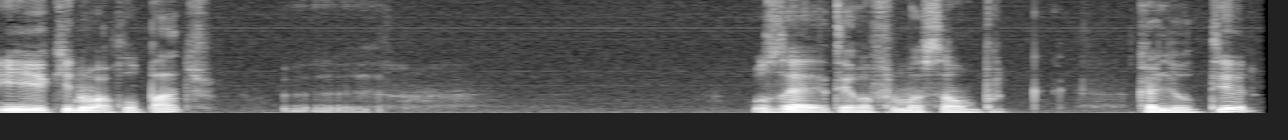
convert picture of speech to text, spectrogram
e aqui não há culpados. O Zé teve a formação porque calhou de ter.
